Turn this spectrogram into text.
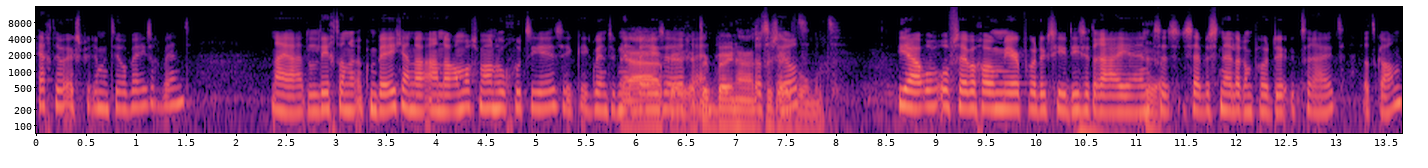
echt heel experimenteel bezig bent. Nou ja, het ligt dan ook een beetje aan de, aan de ambachtsman hoe goed die is. Ik, ik ben natuurlijk net ja, bezig. oké. Je hebt ook beunhazen dat voor scheelt. 700. Ja, of, of ze hebben gewoon meer productie die ze draaien en Ja. ze, ze hebben sneller een product eruit. Dat kan.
